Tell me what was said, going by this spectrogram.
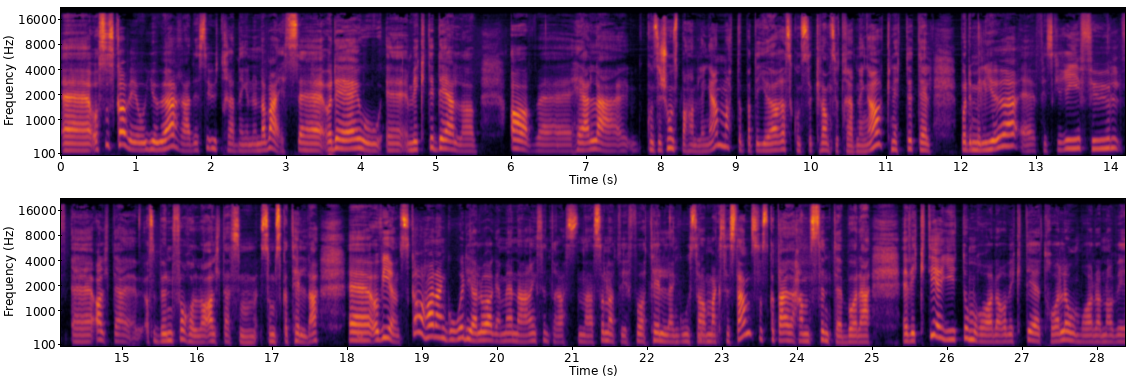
Eh, og så skal vi jo gjøre disse utredningene underveis. Eh, og det er jo en viktig del av, av eh, hele konsesjonsbehandlingen. Nettopp at det gjøres konsekvensutredninger knyttet til både miljø, eh, fiskeri, fugl, det, altså bunnforhold og alt det som, som skal til. da. Og vi ønsker å ha den gode dialogen med næringsinteressene, sånn at vi får til en god sameksistens og skal ta hensyn til både viktige gyteområder og viktige tråleområder når vi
